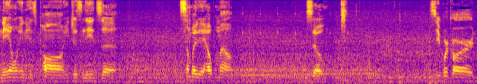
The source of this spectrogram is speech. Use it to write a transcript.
nail in his paw. He just needs uh, somebody to help him out. So, see, work hard,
